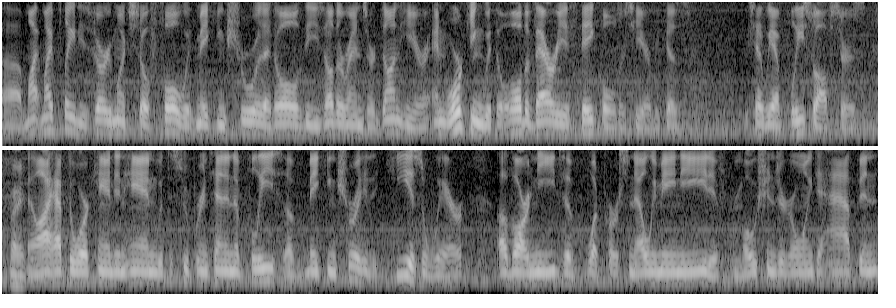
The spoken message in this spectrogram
Uh, my, my plate is very much so full with making sure that all of these other ends are done here and working with all the various stakeholders here because we said we have police officers. Right. You know, I have to work hand in hand with the superintendent of police of making sure that he is aware of our needs of what personnel we may need, if promotions are going to happen,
